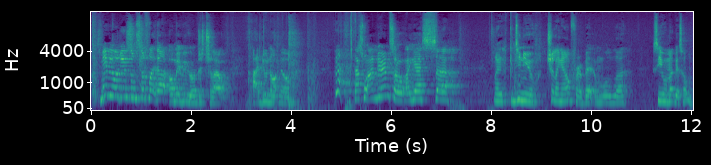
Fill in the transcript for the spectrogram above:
So maybe we'll do some stuff like that that, or maybe we'll just chill out. I do not know. But yeah, that's what I'm doing, so I guess uh, I continue chilling out for a bit and we'll uh, see you when Mat gets home.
